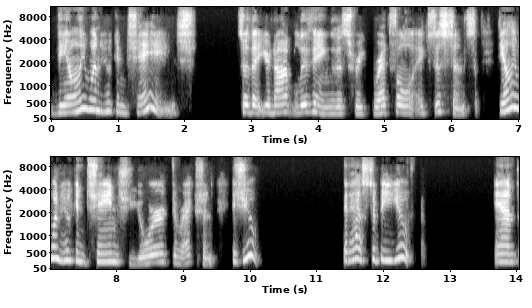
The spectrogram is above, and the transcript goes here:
the only one who can change so that you're not living this regretful existence. The only one who can change your direction is you. It has to be you. And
